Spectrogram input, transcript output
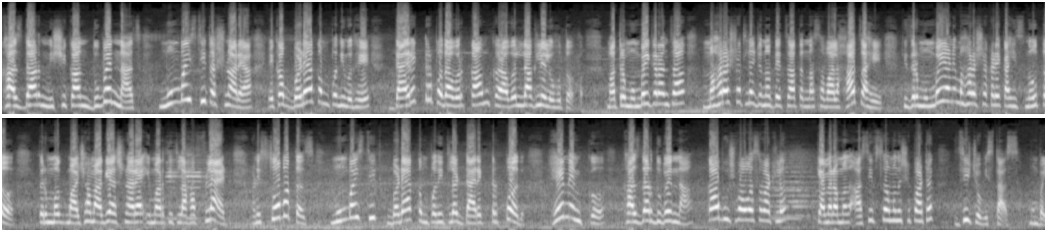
खासदार निशिकांत दुबेंनाच मुंबई स्थित असणाऱ्या एका बड्या कंपनी कंपनीमध्ये डायरेक्टर पदावर काम करावं लागलेलं होतं. मात्र मुंबईकरांचा महाराष्ट्रातल्या जनतेचा त्यांना सवाल हाच आहे की जर मुंबई आणि महाराष्ट्राकडे काहीच नव्हतं तर मग माझ्या मागे असणाऱ्या इमारतीतला हा फ्लॅट आणि सोबतच मुंबई स्थित बड्या कंपनीतलं डायरेक्टर पद हे नेमकं खासदार दुबेंना का भुजवावं असं वाटलं? कॅमेरामन आसिफ सह मनुष्य पाठक झी चोवीस तास मुंबई.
